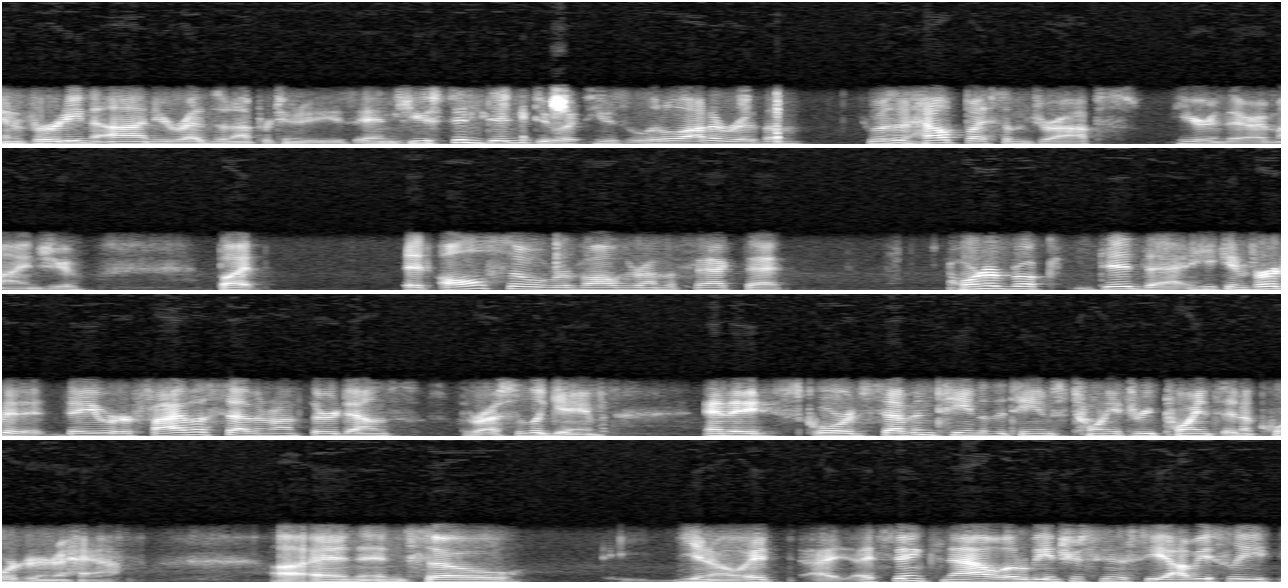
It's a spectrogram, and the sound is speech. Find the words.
converting on your red zone opportunities. And Houston didn't do it. He was a little out of rhythm. He wasn't helped by some drops here and there, I mind you. But it also revolved around the fact that Hornibrook did that. He converted it. They were 5 of 7 on third downs the rest of the game, and they scored 17 of the team's 23 points in a quarter and a half. Uh, and and so, you know, it. I, I think now it'll be interesting to see. Obviously,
